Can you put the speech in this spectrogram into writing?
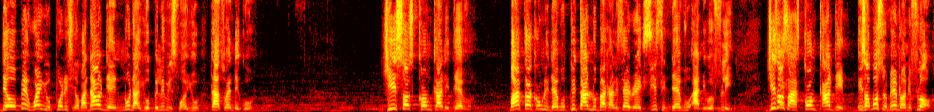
They obey when you put it in your mouth. Now they know that you believe is for you. That's when they go. Jesus conquered the devil. But after conquering the devil, Peter looked back and he said, Resist the devil and he will flee. Jesus has conquered him. He's supposed to remain on the floor.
